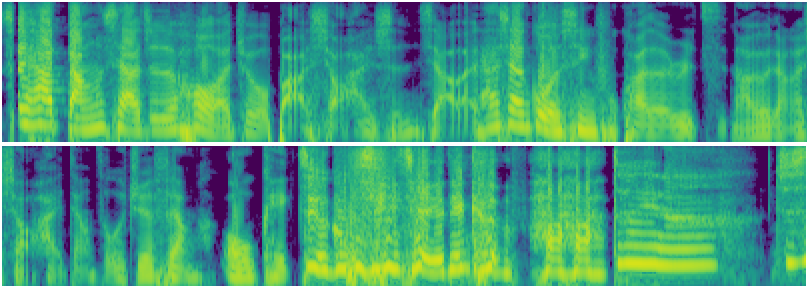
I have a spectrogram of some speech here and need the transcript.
所以他当下就是后来就把小孩生下来，他现在过了幸福快乐日子，然后有两个小孩这样子，我觉得非常 OK。这个故事听起来有点可怕。对呀。就是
